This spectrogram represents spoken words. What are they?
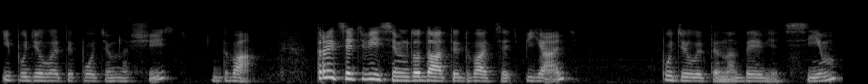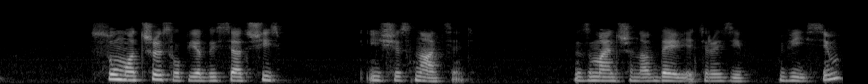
і поділити потім на 6 2. 38 додати 25, поділити на 9 7. Сума чисел 56 і 16 зменшена в 9 разів 8.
